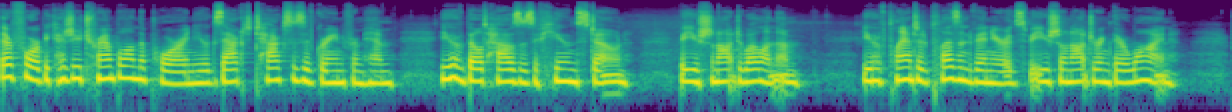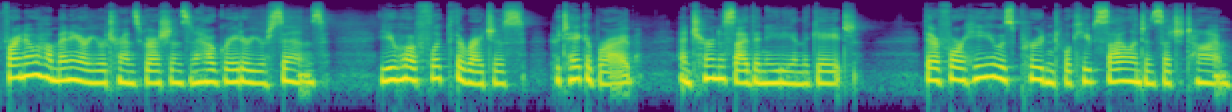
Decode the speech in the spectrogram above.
Therefore, because you trample on the poor and you exact taxes of grain from him, you have built houses of hewn stone, but you shall not dwell in them. You have planted pleasant vineyards, but you shall not drink their wine. For I know how many are your transgressions and how great are your sins. You who afflict the righteous, who take a bribe, and turn aside the needy in the gate. Therefore, he who is prudent will keep silent in such a time,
